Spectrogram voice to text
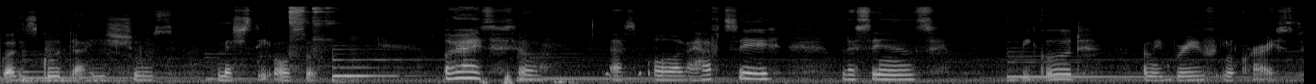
God is good that He shows mercy also. Alright, so that's all I have to say. Blessings be good and be brave in Christ.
